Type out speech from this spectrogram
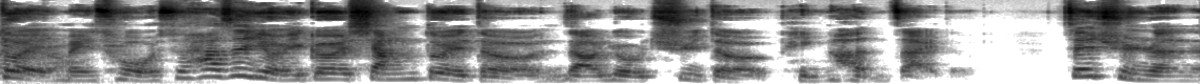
对，没错，所以他是有一个相对的，你知道，有趣的平衡在的。这群人呢，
